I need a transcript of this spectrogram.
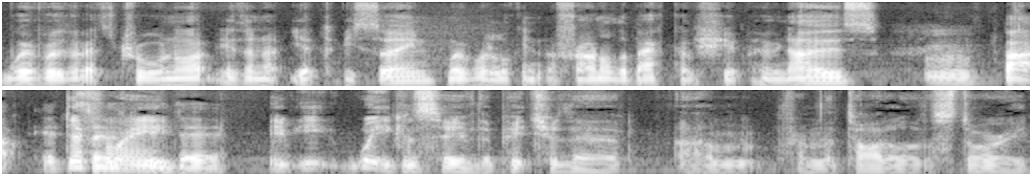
whether that's true or not isn't yet to be seen. Whether we're looking at the front or the back of the ship, who knows? Mm. But it definitely there. It, it, what you can see of the picture there um, from the title of the story,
